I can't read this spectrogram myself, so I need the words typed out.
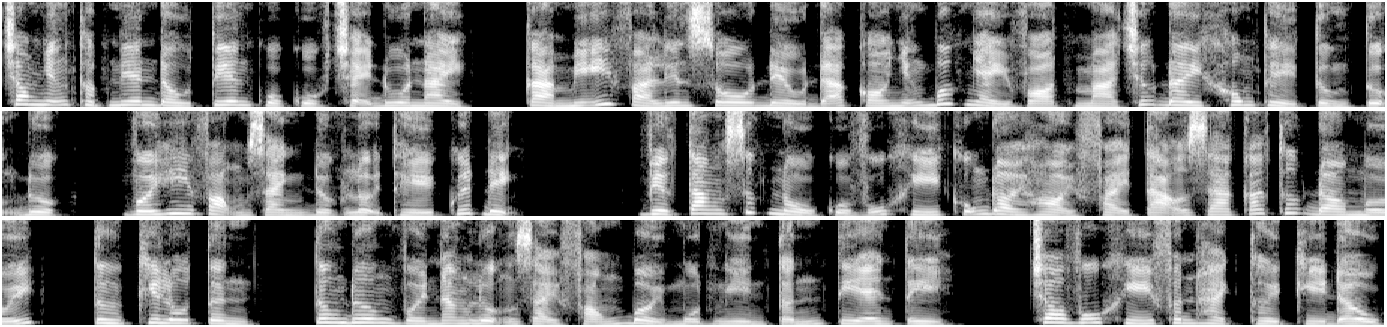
Trong những thập niên đầu tiên của cuộc chạy đua này, cả Mỹ và Liên Xô đều đã có những bước nhảy vọt mà trước đây không thể tưởng tượng được, với hy vọng giành được lợi thế quyết định. Việc tăng sức nổ của vũ khí cũng đòi hỏi phải tạo ra các thước đo mới, từ kiloton, tương đương với năng lượng giải phóng bởi 1.000 tấn TNT, cho vũ khí phân hạch thời kỳ đầu,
